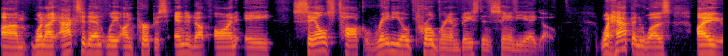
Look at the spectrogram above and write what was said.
Um, when I accidentally on purpose ended up on a sales talk radio program based in San Diego. What happened was I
